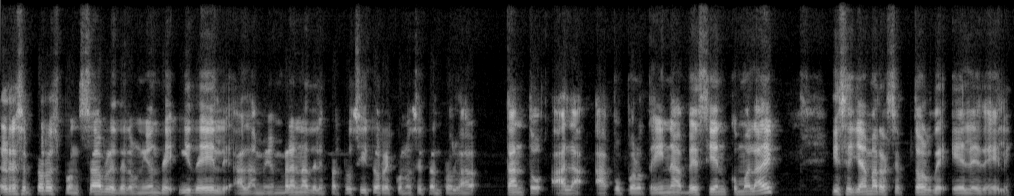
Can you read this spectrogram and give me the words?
El receptor responsable de la unión de IDL a la membrana del hepatocito reconoce tanto, a la apoproteína B100 como a la E y se llama receptor de LDL,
